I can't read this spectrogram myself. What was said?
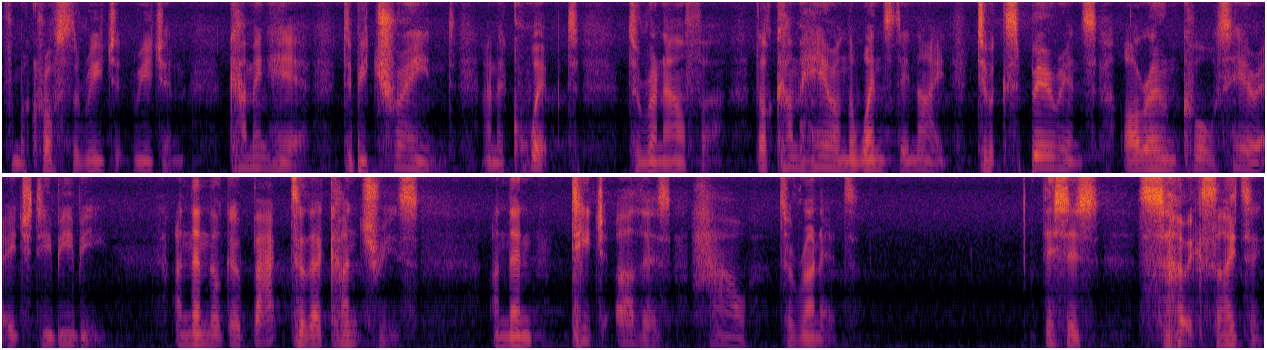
from across the region coming here to be trained and equipped to run Alpha. They'll come here on the Wednesday night to experience our own course here at HTBB. And then they'll go back to their countries and then teach others how to run it. This is so exciting.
